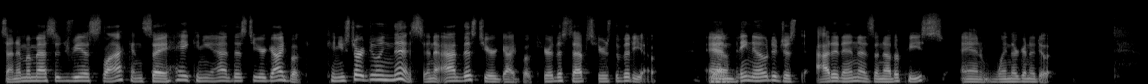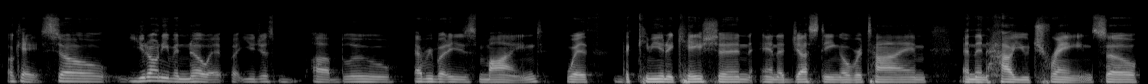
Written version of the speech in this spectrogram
send them a message via Slack and say, hey, can you add this to your guidebook? Can you start doing this and add this to your guidebook? Here are the steps. Here's the video. And yeah. they know to just add it in as another piece and when they're going to do it. Okay, so you don't even know it, but you just uh, blew everybody's mind with the communication and adjusting over time and then how you train. So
